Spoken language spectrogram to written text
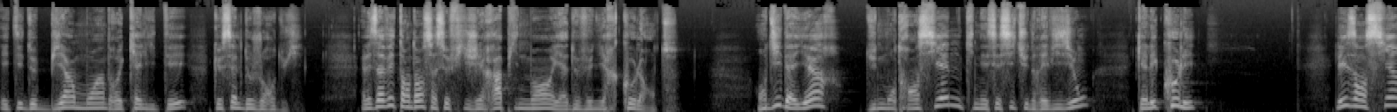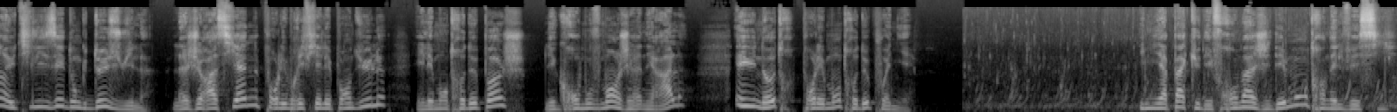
étaient de bien moindre qualité que celles d'aujourd'hui. Elles avaient tendance à se figer rapidement et à devenir collantes. On dit d'ailleurs, d'une montre ancienne qui nécessite une révision, qu'elle est collée. Les anciens utilisaient donc deux huiles, la jurassienne pour lubrifier les pendules et les montres de poche, les gros mouvements en général, et une autre pour les montres de poignet. Il n'y a pas que des fromages et des montres en Helvétie.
